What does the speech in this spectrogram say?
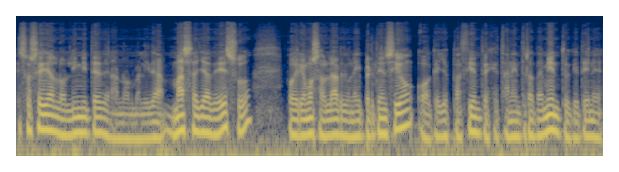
Esos serían los límites de la normalidad. Más allá de eso, podríamos hablar de una hipertensión o aquellos pacientes que están en tratamiento y que tienen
